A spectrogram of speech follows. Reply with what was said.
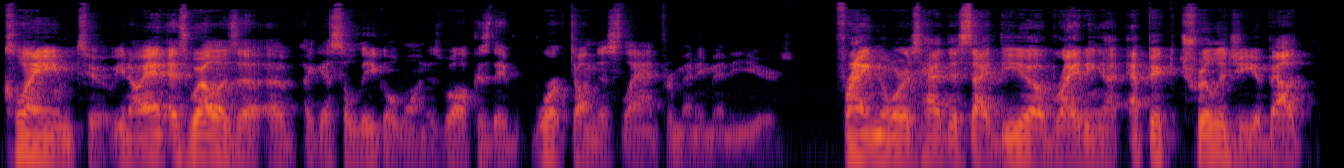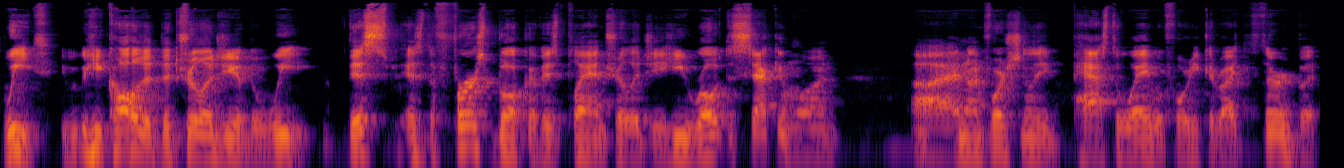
claim to, you know, and as well as a, a I guess, a legal one as well, because they've worked on this land for many, many years. Frank Norris had this idea of writing an epic trilogy about wheat. He called it the trilogy of the wheat. This is the first book of his planned trilogy. He wrote the second one, uh, and unfortunately passed away before he could write the third. But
